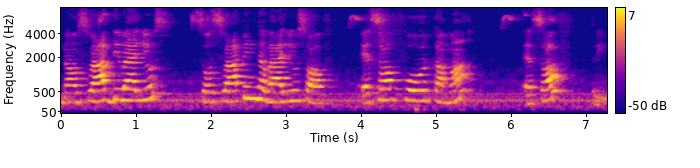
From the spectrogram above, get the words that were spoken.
Now swap the values. So swapping the values of S of 4 comma S of 3.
